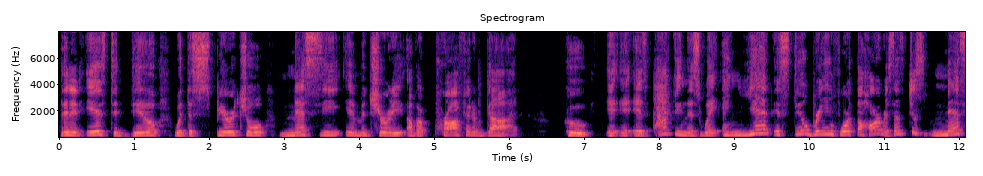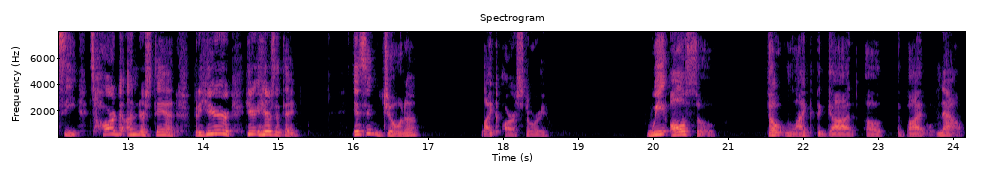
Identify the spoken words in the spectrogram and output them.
than it is to deal with the spiritual, messy immaturity of a prophet of God who is acting this way and yet is still bringing forth the harvest. That's just messy. It's hard to understand. But here, here here's the thing. Isn't Jonah like our story? We also don't like the God of the Bible. Now,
